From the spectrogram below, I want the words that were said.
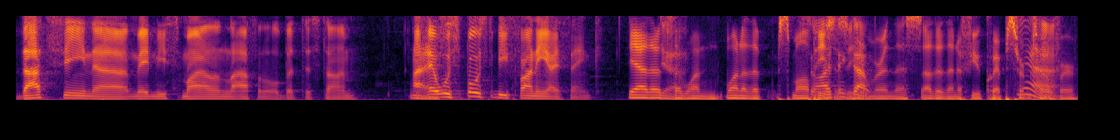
that scene uh, made me smile and laugh a little bit this time. I, it was supposed to be funny, I think. Yeah, that's Yeah. the one one of the small So pieces think of that- humor in this, other than a few quips from Yeah. Topher.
